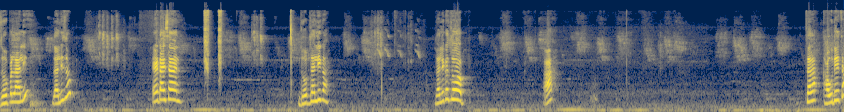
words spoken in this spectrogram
झोपला आली? झाली झोप? ए टायसन झोप झाली का? झाली का झोप? आ? चला खाऊ द्यायचा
